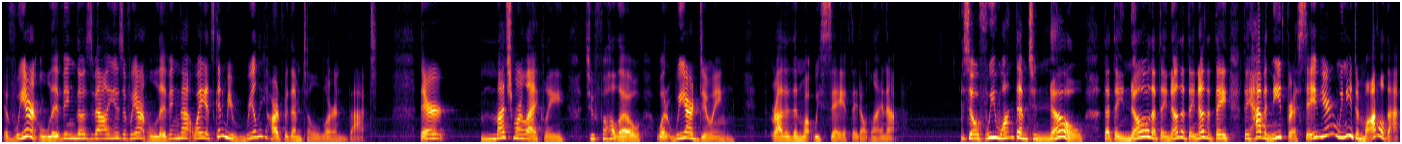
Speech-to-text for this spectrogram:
if we aren't living those values, if we aren't living that way, it's going to be really hard for them to learn that. They're much more likely to follow what we are doing rather than what we say if they don't line up. So if we want them to know that they know that they know that they know that they they have a need for a savior, we need to model that.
